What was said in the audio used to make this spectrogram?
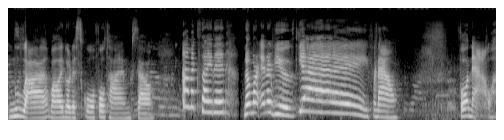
moolah while I go to school full-time. So I'm excited. No more interviews. Yay! For now. For now.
